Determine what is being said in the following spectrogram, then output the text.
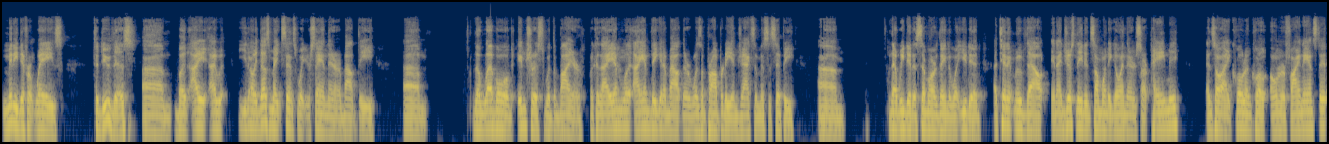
many different ways to do this, um, but I, I, you know, it does make sense what you're saying there about the, um, the level of interest with the buyer because I am I am thinking about there was a property in Jackson, Mississippi, um, that we did a similar thing to what you did. A tenant moved out, and I just needed someone to go in there and start paying me. And so I quote unquote owner financed it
